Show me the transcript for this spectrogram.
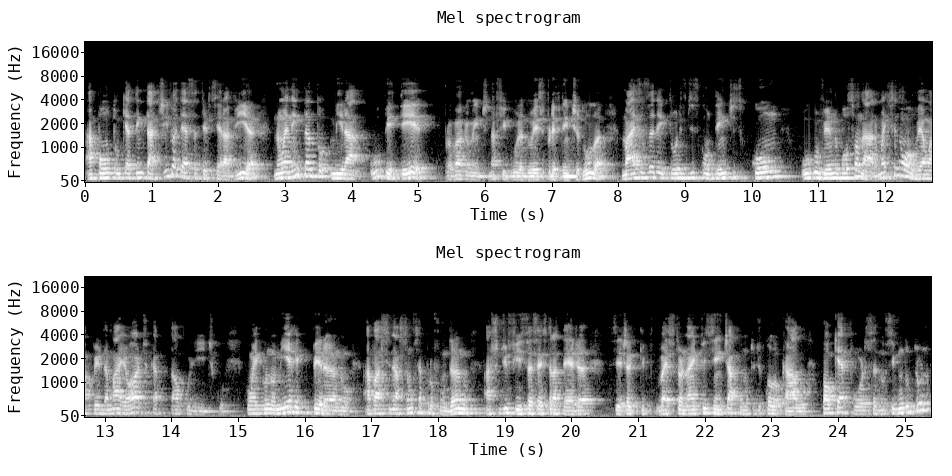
apontam que a tentativa dessa terceira via não é nem tanto mirar o PT provavelmente na figura do ex-presidente Lula, mas os eleitores descontentes com o governo Bolsonaro. Mas se não houver uma perda maior de capital político, com a economia recuperando, a vacinação se aprofundando, acho difícil essa estratégia seja que vai se tornar eficiente a ponto de colocá-lo qualquer força no segundo turno,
